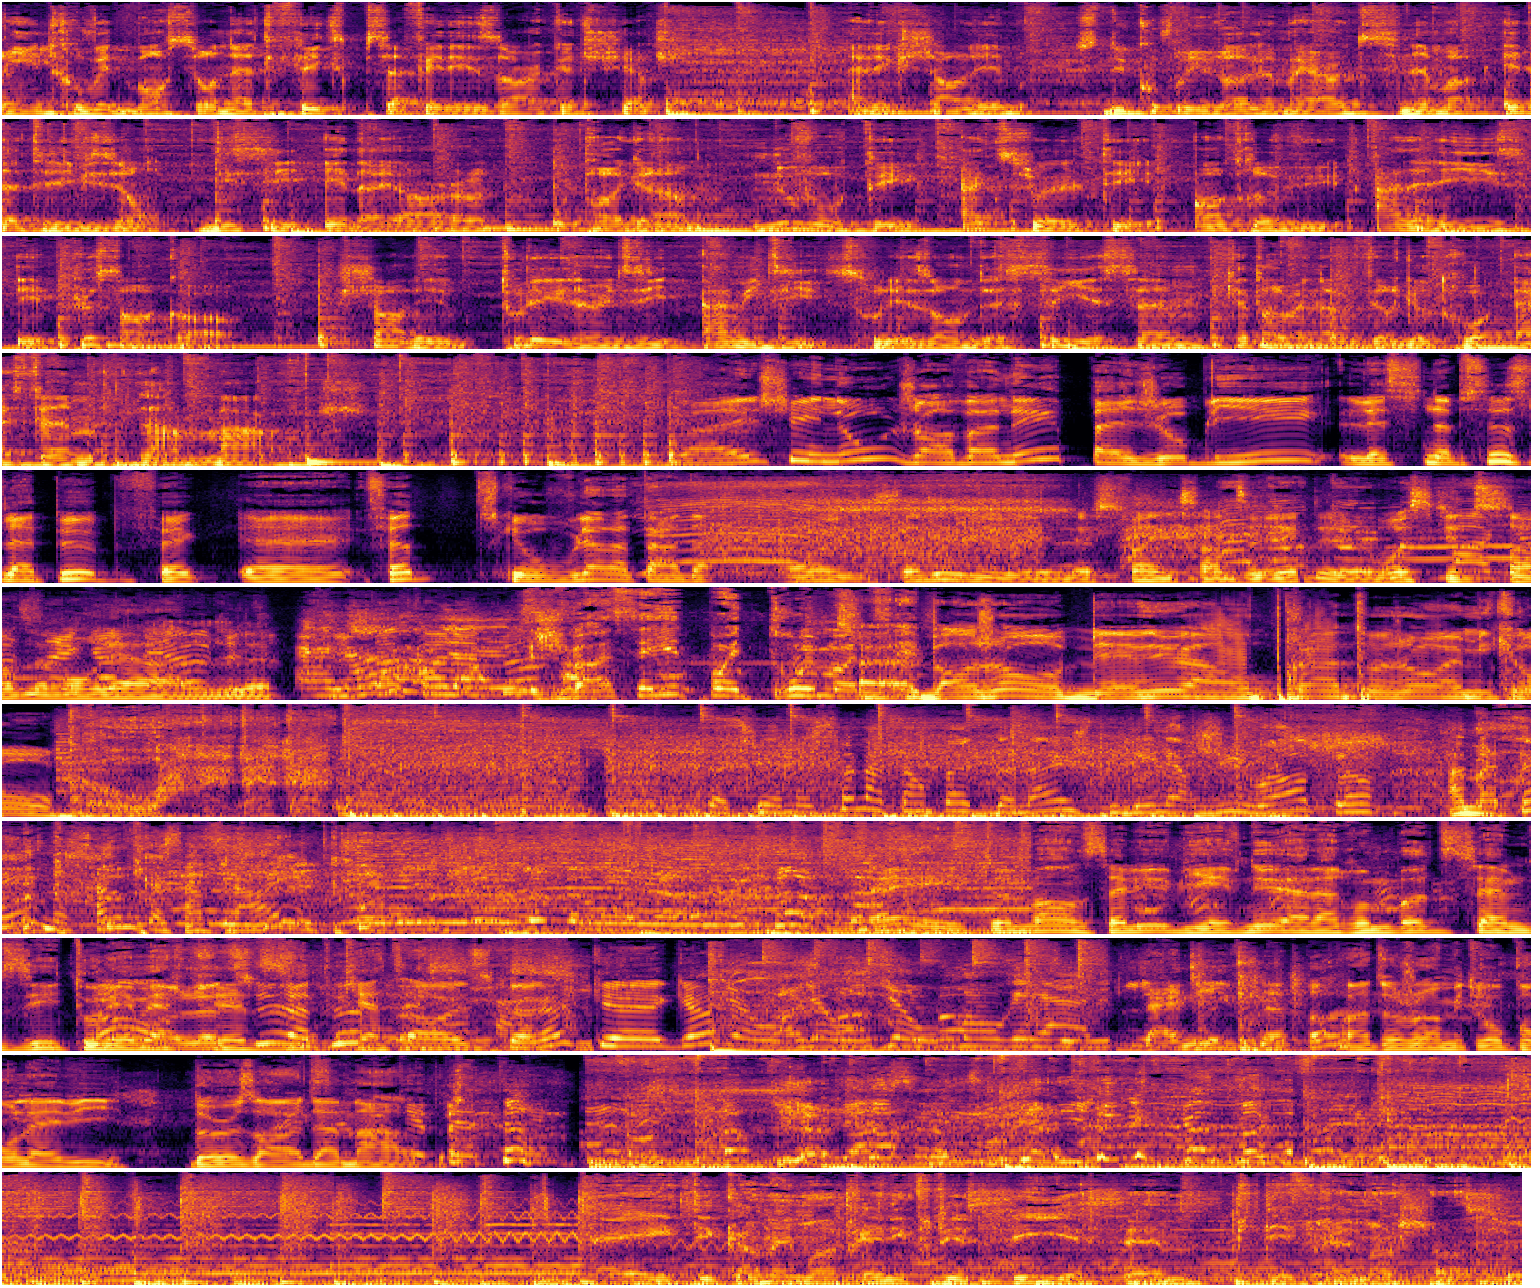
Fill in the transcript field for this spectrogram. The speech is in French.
rien trouvé de bon sur Netflix puis ça fait des heures que tu cherches? Avec Chant Libre, tu découvriras le meilleur du cinéma et de la télévision d'ici et d'ailleurs. Programmes, nouveautés, actualités, entrevues, analyses et plus encore. Chant Libre, tous les lundis à midi sur les ondes de CISM 89,3 FM La Marche. Chez nous, j'en revenais, parce que j'ai oublié le synopsis de la pub. Fait que, euh, faites ce que vous voulez en attendant. Ah oui, salut, le Sphinx en direct de Whisky du Sable à Montréal? Je vais essayer de pas être trop émotif. Euh, bonjour, bienvenue à On prend toujours un micro. T'as-tu aimé ça, la tempête de neige puis l'énergie rock, là? À matin, il me semble que ça fly. Hey, tout le monde, salut, bienvenue à la Rumba du samedi, tous les Oh, mercredis. l'as-tu, la pub? 4 Ah, C'est correct, euh, gars? Yo, yo, yo, Montréal. L'année, je sais pas. Prends toujours un micro pour la vie. Deux heures de marde. Hey, t'es quand même en train d'écouter CISM, pis t'es vraiment chanceux.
